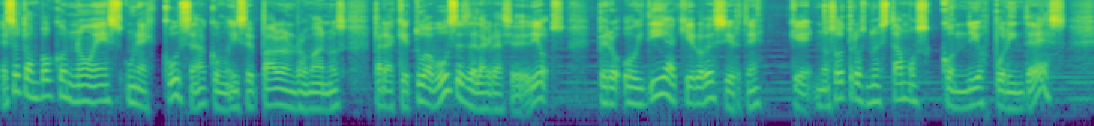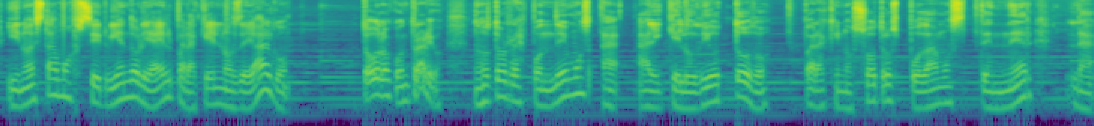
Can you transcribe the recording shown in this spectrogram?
Eso tampoco no es una excusa, como dice Pablo en Romanos, para que tú abuses de la gracia de Dios. Pero hoy día quiero decirte que nosotros no estamos con Dios por interés y no estamos sirviéndole a Él para que Él nos dé algo. Todo lo contrario, nosotros respondemos a, al que lo dio todo para que nosotros podamos tener la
